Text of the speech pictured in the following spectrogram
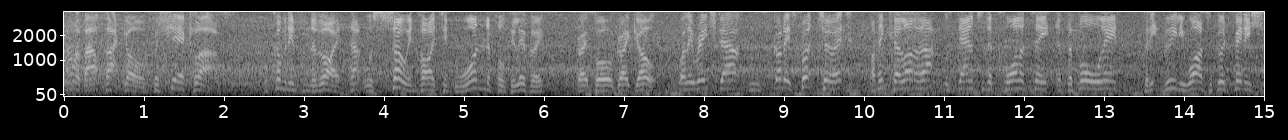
How about that goal for sheer class? Well, coming in from the right, that was so inviting. Wonderful delivery. Great ball, great goal. Well, he reached out and got his foot to it. I think a lot of that was down to the quality of the ball in, but it really was a good finish.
